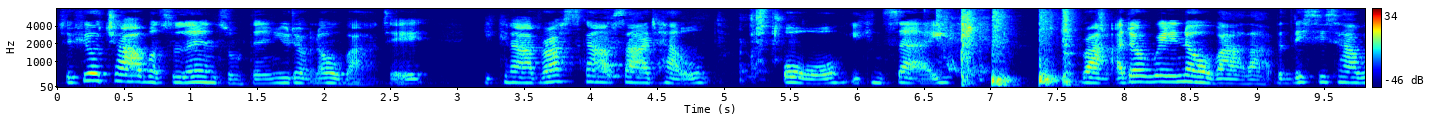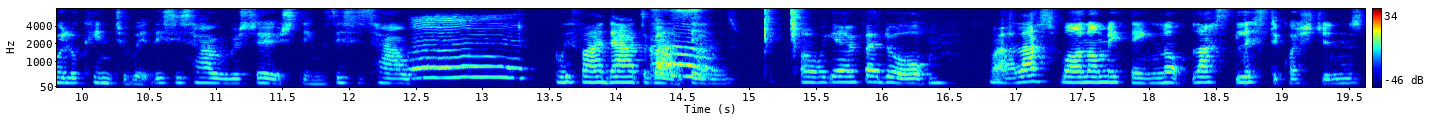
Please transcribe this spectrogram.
So if your child wants to learn something and you don't know about it, you can either ask outside help or you can say, right, I don't really know about that, but this is how we look into it. This is how we research things. This is how we find out about things. Oh, we're getting fed up. Right, last one on my thing, last list of questions.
